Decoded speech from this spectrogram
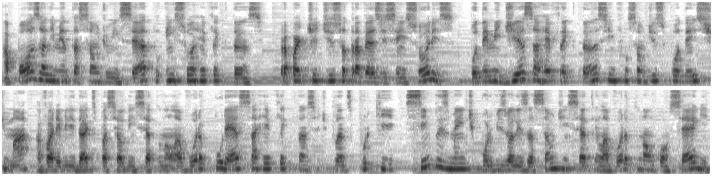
após a alimentação de um inseto em sua reflectância. Para partir disso, através de sensores, poder medir essa reflectância e, em função disso, poder estimar a variabilidade espacial do inseto na lavoura por essa reflectância de plantas. Porque simplesmente por visualização de inseto em lavoura tu não consegue,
